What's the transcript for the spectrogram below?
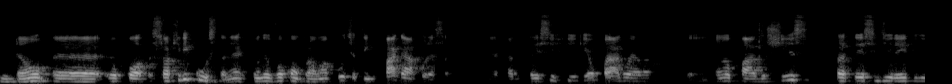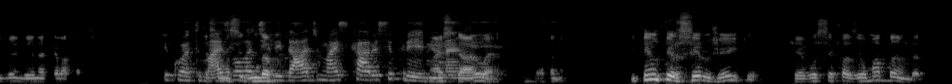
Então, é, eu posso, só que ele custa, né? Quando eu vou comprar uma put, eu tenho que pagar por essa put. O mercado precifica e eu pago ela. Então, eu pago X para ter esse direito de vender naquela taxa. E quanto Essa mais é volatilidade, segunda... mais caro esse prêmio, mais né? caro é, exatamente. E tem um terceiro jeito, que é você fazer uma banda,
